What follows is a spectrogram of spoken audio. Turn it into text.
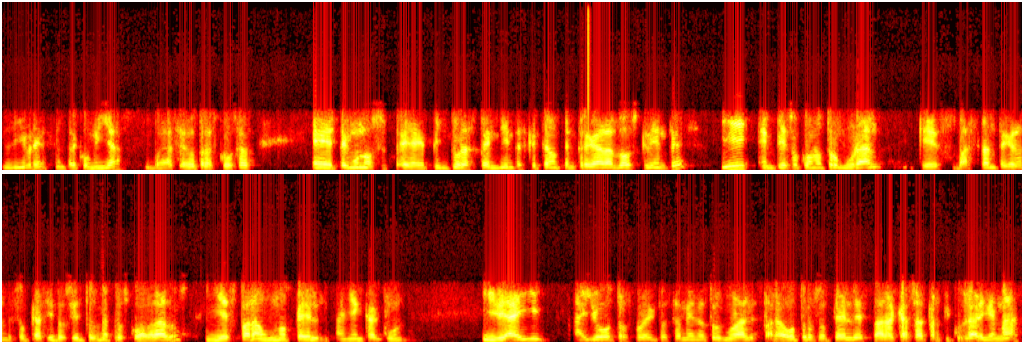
libres, entre comillas, voy a hacer otras cosas. Eh, tengo unos eh, pinturas pendientes que tengo que entregar a dos clientes y empiezo con otro mural que es bastante grande, son casi 200 metros cuadrados y es para un hotel allá en Cancún. Y de ahí hay otros proyectos también, otros murales para otros hoteles, para casa particular y demás,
